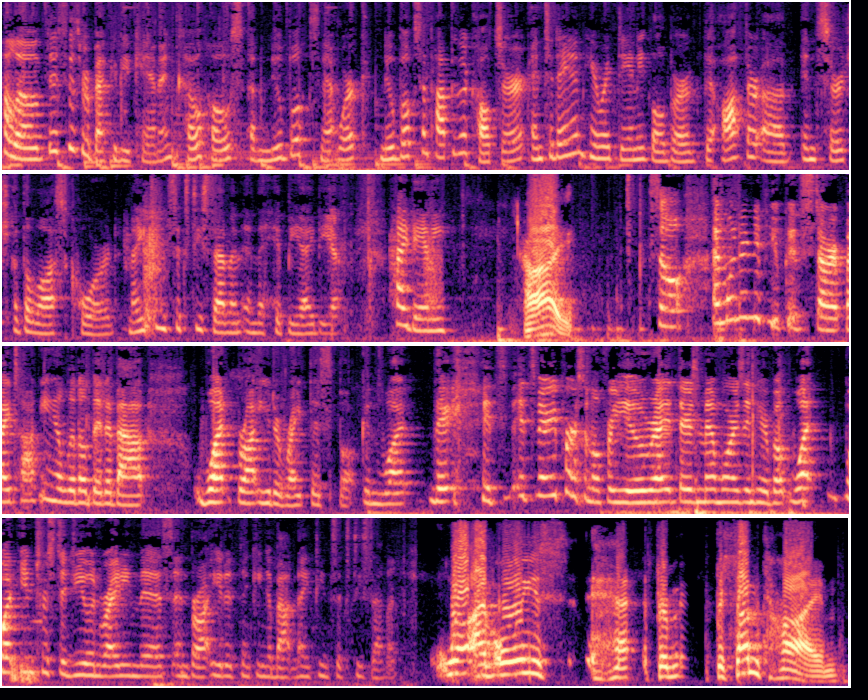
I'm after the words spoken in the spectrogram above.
Hello, this is Rebecca Buchanan, co host of New Books Network, New Books and Popular Culture, and today I'm here with Danny Goldberg, the author of In Search of the Lost Chord 1967 and the Hippie Idea. Hi, Danny. Hi. So I'm wondering if you could start by talking a little bit about what brought you to write this book and what it's it's very personal for you right there's memoirs in here but what what interested you in writing this and brought you to thinking about 1967 well, I've always, for for some time,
